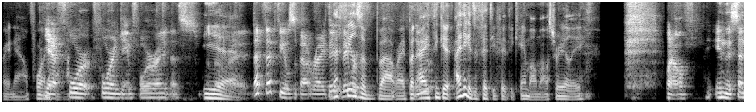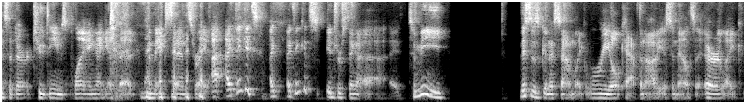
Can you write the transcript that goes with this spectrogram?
right now. Four yeah, four four in game four, right? That's Yeah. right. That that feels about right. They- that they feels were- about right. But I were- think it I think it's a 50-50 game almost, really. well in the sense that there are two teams playing. I guess that, that makes sense, right? I, I think it's I, I think it's interesting. Uh, to me, this is going to sound like real Captain Obvious announcing or like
